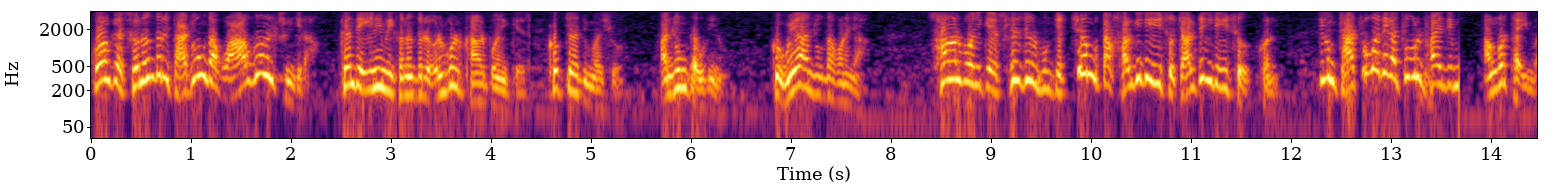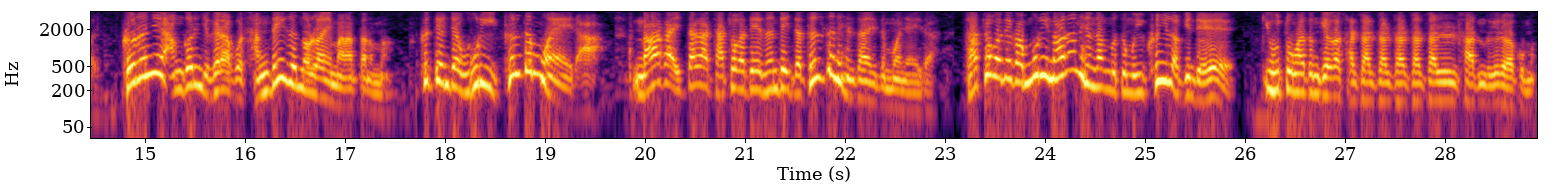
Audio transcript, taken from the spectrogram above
그러니까 선원들이 다 죽는다고 아우성을 친기라. 근데 이놈이 선원들의 얼굴 강을 보니까 걱정하지 마시오. 안 죽는다 우리는. 그 왜 안 죽는다고 하느냐? 상을 보니까 세상을 보니까 전부 딱 살게 돼 있어. 잘 되게 돼 있어 그건. 지금 자초가 돼가 죽을 판인데 안 그렇다 이 말이야. 그러니 안 그러니 그래갖고 상당히 그 논란이 많았다는 말. 그때 이제 우리 들던 모양이라. 나가 있다가 자초가 됐는데 이제 들던 현상이던 모양이라. 자초가 돼가 물이 나는 현상 같으면 이 큰일 났긴데. 끼우뚱하던 개가 살살살살살살 사는 거 이래갖고 막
